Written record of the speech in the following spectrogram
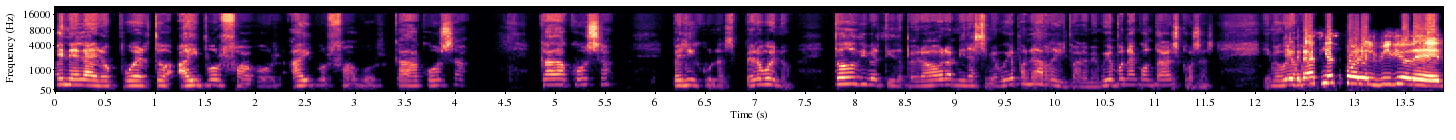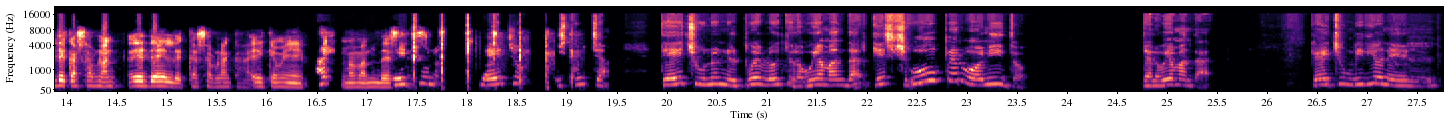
En el aeropuerto, ay, por favor, ay, por favor, cada cosa cada cosa, películas. Pero bueno, todo divertido. Pero ahora, mira, si me voy a poner a reír, para, me voy a poner a contar las cosas. Y me voy Gracias por el vídeo de, de Casablanca, eh, de Casablanca, el que me, me mandaste. Te he, hecho te he hecho, escucha, te he hecho uno en el pueblo y te lo voy a mandar, que es súper bonito. Te lo voy a mandar. que he hecho un vídeo en el,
